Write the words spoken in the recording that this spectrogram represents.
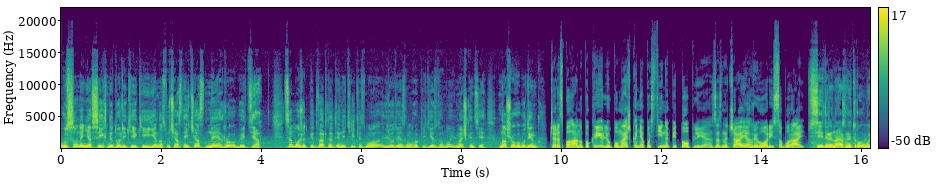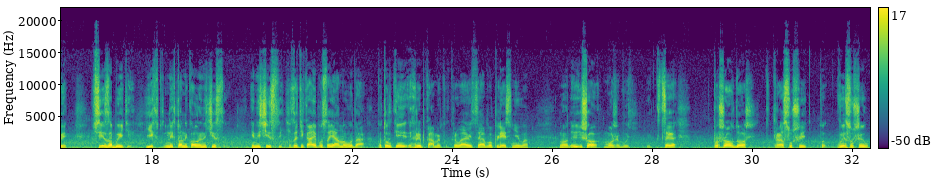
усунення всіх недоліків, які є на сучасний час, не робиться. Це можуть підтвердити не тільки з мого, люди з мого під'їзду, але й мешканці нашого будинку. Через погану покрівлю помешкання постійно підтоплює, зазначає Григорій Собурай. Всі дренажні труби, всі забиті. Їх ніхто ніколи не чистив. І не чистить. Затікає постійно вода. Потолки грибками покриваються або плесніва. От. І що може бути? Це пройшов дощ, треба сушити. Висушив,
